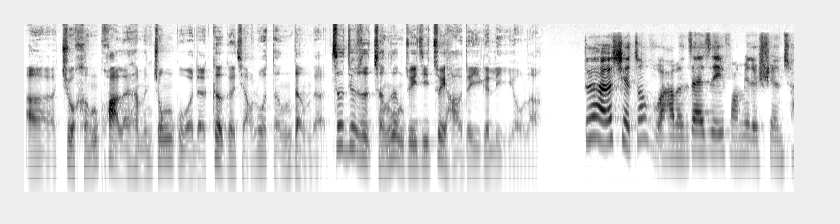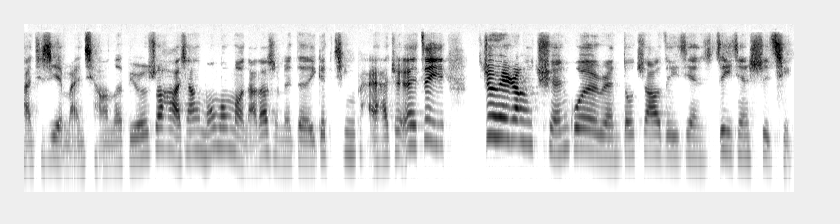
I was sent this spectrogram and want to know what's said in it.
呃就横跨了他们中国的各个角落等等的，这就是乘胜追击最好的。一个理由了。对啊，而且政府他们在这一方面的宣传其实也蛮强的。比如说，好像某某某拿到什么的一个金牌，他就哎，这就会让全国的人都知道这一件这一件事情。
